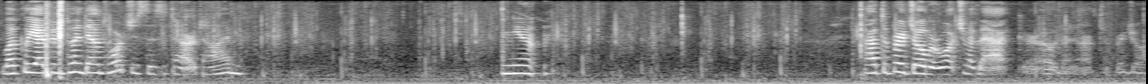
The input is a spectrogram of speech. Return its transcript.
Luckily, I've been putting down torches this entire time. Yeah. I have to bridge over. Watch my back. Or oh no, I have to bridge over.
